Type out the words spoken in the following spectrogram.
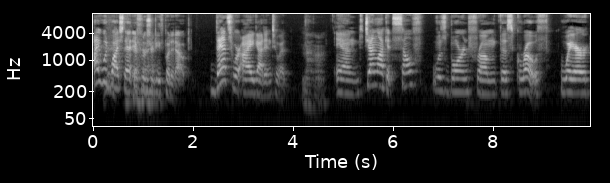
I would watch that if Rooster Teeth put it out. That's where I got into it. uh-huh. And Genlock itself was born from this growth where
